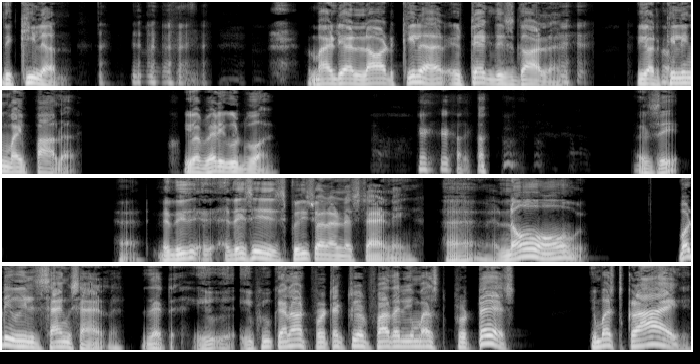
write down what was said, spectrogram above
the killer. my dear Lord Killer, you take this garland. You are killing my father. You are very good boy. you see? This, this is spiritual understanding. Uh, no, body will sanction that you, if you cannot protect your father, you must protest. You must cry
